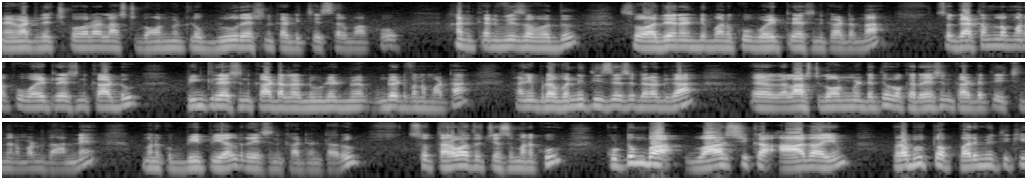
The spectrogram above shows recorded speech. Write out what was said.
మేము ఎట తెచ్చుకోవాలా? లాస్ట్ గవర్నమెంట్లో బ్లూ రేషన్ కార్డు ఇచ్చేసారు మాకు. అని కన్ఫ్యూజ్ అవ్వద్దు. సో అదేనండి మనకు వైట్ రేషన్ కార్డు అన్న. సో గతంలో మనకు white ration card pink ration card అలా ఉండే ఉండేటివి అనమాట కానీ ఇప్పుడు అవన్నీ తీసేసి డైరెక్ట్గా లాస్ట్ గవర్నమెంట్ అయితే ఒక రేషన్ కార్డు అయితే ఇచ్చిందనమాట దాన్నే మనకు బీపీఎల్ రేషన్ కార్డు అంటారు. సో తర్వాత వచ్చేసి మనకు కుటుంబ వార్షిక ఆదాయం ప్రభుత్వ పరిమితికి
